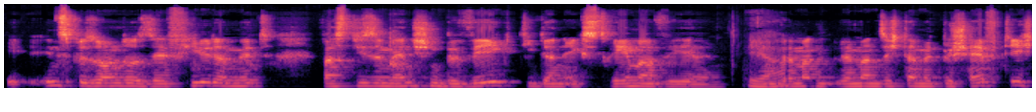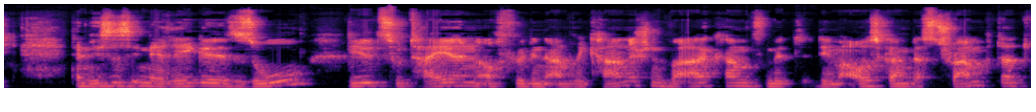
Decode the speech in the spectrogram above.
insbesondere sehr viel damit, was diese Menschen bewegt, die dann extremer wählen. Ja. Und wenn man, wenn man sich damit beschäftigt, dann ist es in der Regel so, viel zu teilen, auch für den amerikanischen Wahlkampf mit dem Ausgang, dass Trump dort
